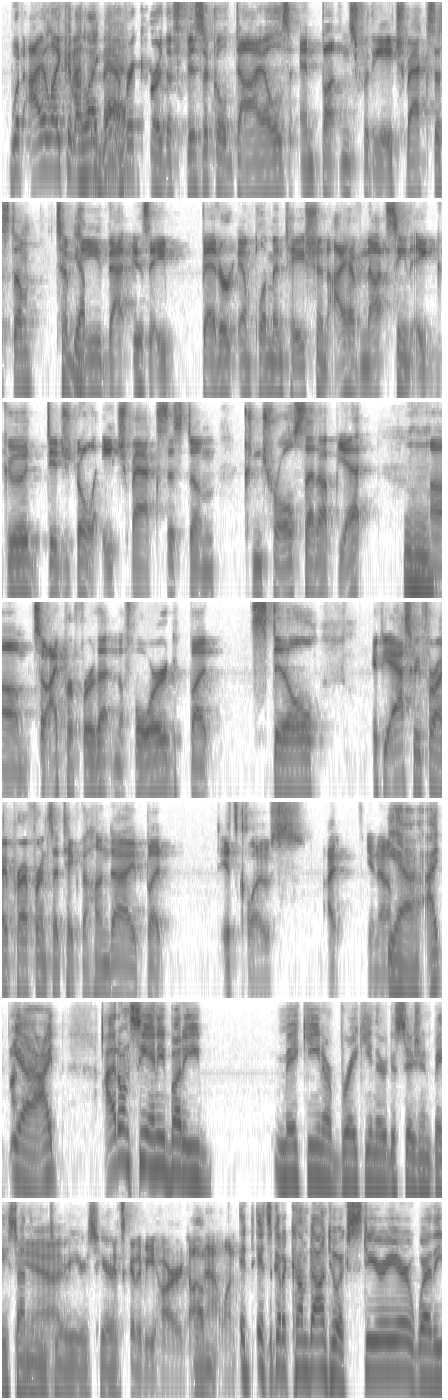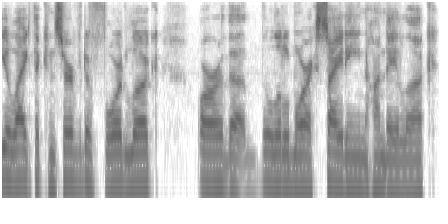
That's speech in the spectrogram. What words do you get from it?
what I like about I like the Maverick that. are the physical dials and buttons for the HVAC system. To yep. me, that is a better implementation. I have not seen a good digital HVAC system control setup yet. Mm-hmm. Um, so I prefer that in the Ford, but still if you ask me for my preference, I take the Hyundai, but it's close. I you know. Yeah, I yeah I I don't see anybody making or breaking their decision based on yeah, the interiors here. It's going to be hard on um, that one. It, it's going to come down to exterior, whether you like the conservative Ford look or the the little more exciting Hyundai look.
